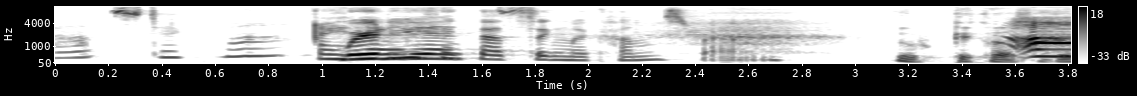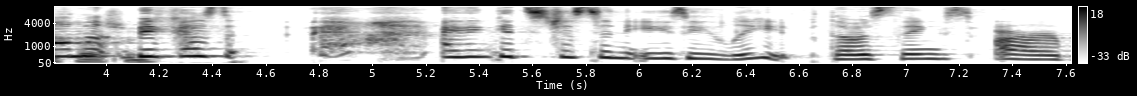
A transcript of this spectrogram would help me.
that stigma I Where do you think that stigma comes from? ooh, good question. Good um, question. because I think it's just an easy leap. Those things are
